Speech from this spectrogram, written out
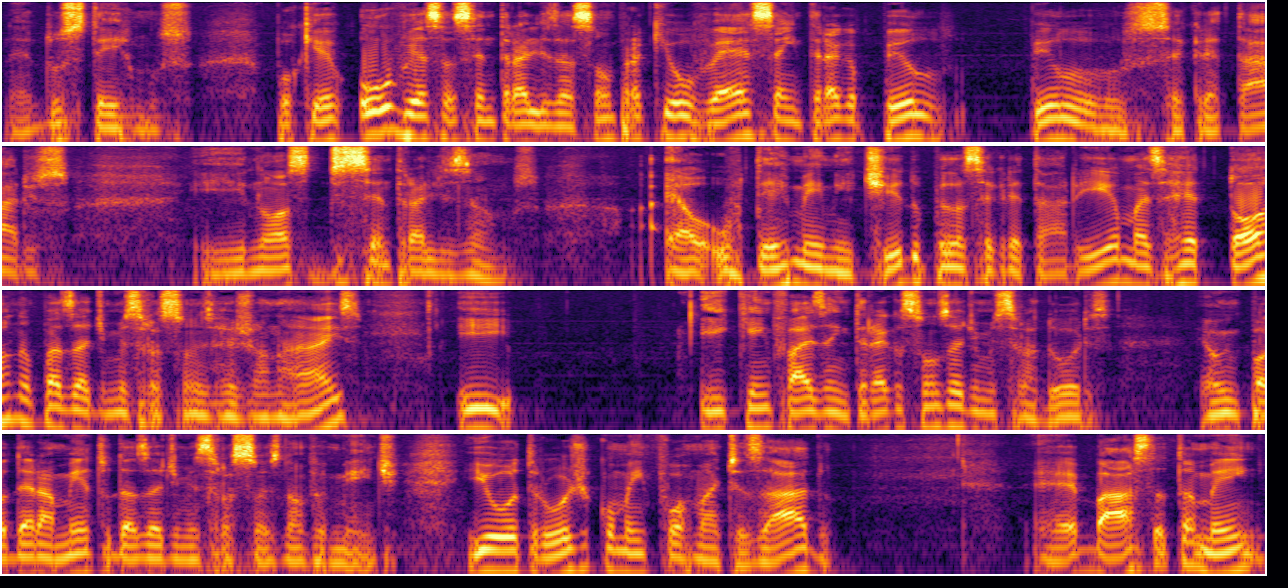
né, dos termos, porque houve essa centralização para que houvesse a entrega pelo, pelos secretários e nós descentralizamos. É, o termo é emitido pela secretaria, mas retorna para as administrações regionais e, e quem faz a entrega são os administradores. É o empoderamento das administrações novamente. E outro, hoje, como é informatizado, é, basta também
